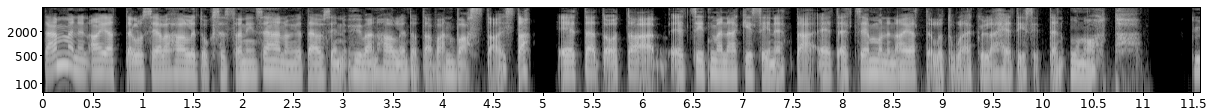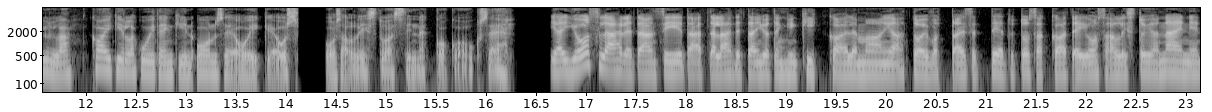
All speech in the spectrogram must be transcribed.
tämmöinen ajattelu siellä hallituksessa, niin sehän on jo täysin hyvän hallintotavan vastaista. Että tota, et sitten mä näkisin, että et, et semmoinen ajattelu tulee kyllä heti sitten unohtaa. Kyllä, kaikilla kuitenkin on se oikeus osallistua sinne kokoukseen. Ja jos lähdetään siitä, että lähdetään jotenkin kikkailemaan ja toivottaisiin, että tietyt osakkaat ei osallistu ja näin, niin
